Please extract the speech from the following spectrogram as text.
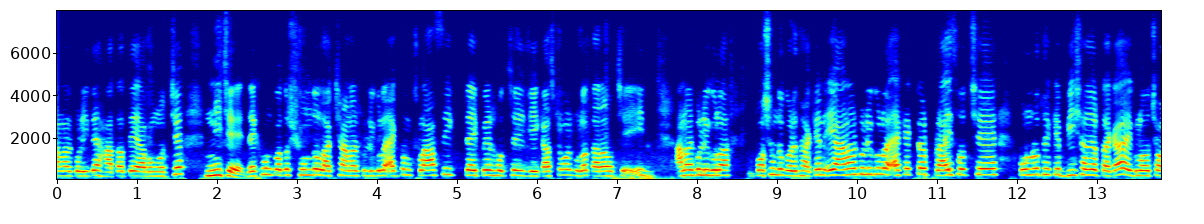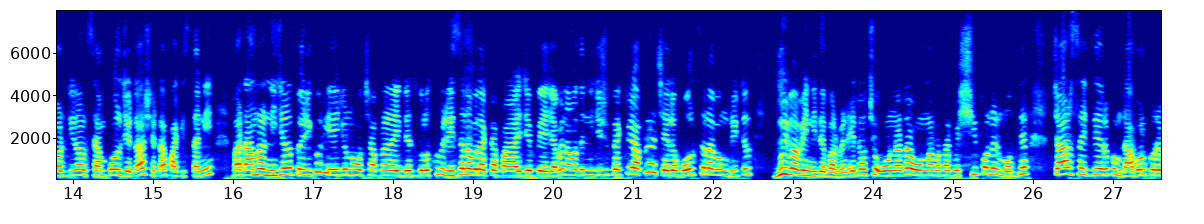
আনারকলিতে, হাতাতে এবং হচ্ছে নিচে। দেখুন কত সুন্দর লাগছে আনারকলিগুলো। একদম ক্লাসিক টাইপের হচ্ছে যে কাস্টমারগুলো তারা হচ্ছে এই আনারকলিগুলা পছন্দ করে থাকেন। এই আনারকলিগুলো এক একটার প্রাইস হচ্ছে পনেরো থেকে বিশ হাজার টাকা। এগুলো হচ্ছে অরিজিনাল স্যাম্পল যেটা, সেটা পাকিস্তানি। বাট আমরা নিজেরা তৈরি করি, এই জন্য হচ্ছে আপনারা এই ড্রেসগুলো খুবই রিজনেবল একটা প্রাইজে পেয়ে যাবেন। আমাদের নিজস্ব ফ্যাক্টরি আপনারা চাইলে হোলসেল এবং রিটেল দুইভাবেই নিতে পারবেন। এটা হচ্ছে ওড়নাটা ওড়নাটা থাকবে শিফনের মধ্যে। চার সাইড দিয়ে এরকম ডাবল করে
